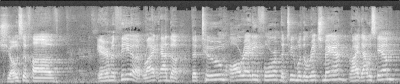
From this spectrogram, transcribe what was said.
Joseph of Arimathea, right? Had the, the tomb already for him, the tomb of the rich man, right? That was him,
